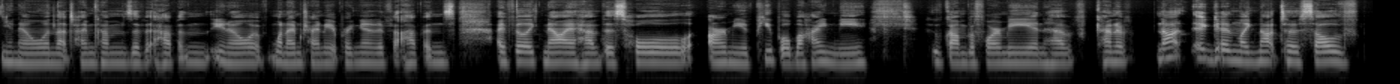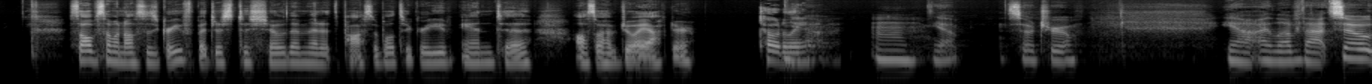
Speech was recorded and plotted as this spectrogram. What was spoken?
you know, when that time comes, if it happens, you know, when I'm trying to get pregnant, if it happens, I feel like now I have this whole army of people behind me who've gone before me and have kind of not, again, like not to solve solve someone else's grief, but just to show them that it's possible to grieve and to also have joy after. Totally. Yeah. Mm, yeah. So true. Yeah, I love that. So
